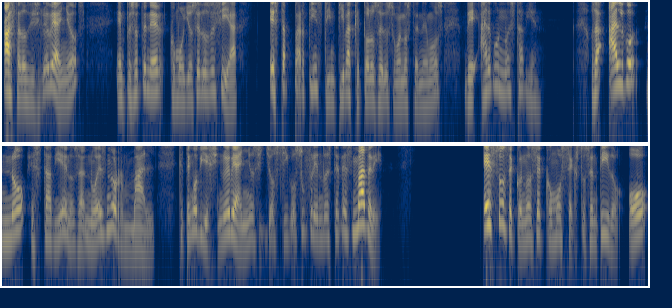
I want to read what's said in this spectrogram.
Hasta los 19 años empezó a tener, como yo se los decía, esta parte instintiva que todos los seres humanos tenemos de algo no está bien. O sea, algo no está bien, o sea, no es normal que tengo 19 años y yo sigo sufriendo este desmadre. Eso se conoce como sexto sentido o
